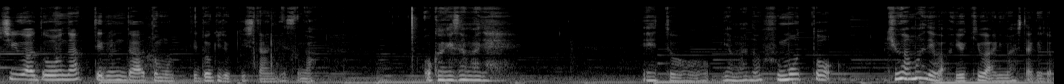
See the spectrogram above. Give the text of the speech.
ちはどうなってるんだと思ってドキドキしたんですがおかげさまでえーと、山の麓際までは雪はありましたけど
